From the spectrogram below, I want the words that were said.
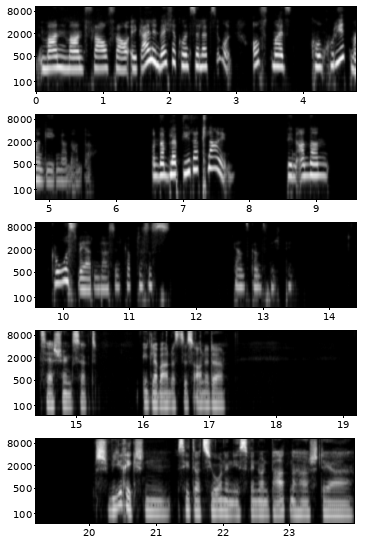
Mann, Mann, Frau, Frau, egal in welcher Konstellation. Oftmals konkurriert man gegeneinander. Und dann bleibt jeder klein. Den anderen groß werden lassen. Ich glaube, das ist ganz, ganz wichtig. Sehr schön gesagt. Ich glaube auch, dass das eine der schwierigsten Situationen ist, wenn du einen Partner hast, der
